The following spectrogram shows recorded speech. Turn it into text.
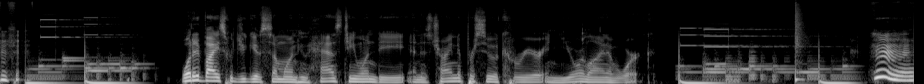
what advice would you give someone who has T1D and is trying to pursue a career in your line of work? Hmm.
